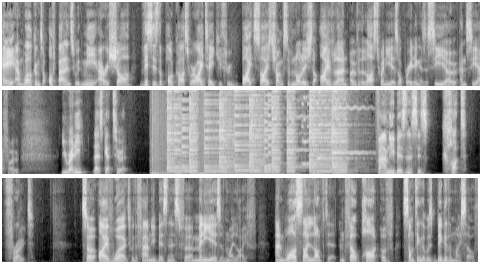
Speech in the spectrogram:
Hey, and welcome to Off Balance with me, Arish Shah. This is the podcast where I take you through bite sized chunks of knowledge that I've learned over the last 20 years operating as a CEO and CFO. You ready? Let's get to it. Family business is cutthroat. So, I've worked with a family business for many years of my life. And whilst I loved it and felt part of something that was bigger than myself,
